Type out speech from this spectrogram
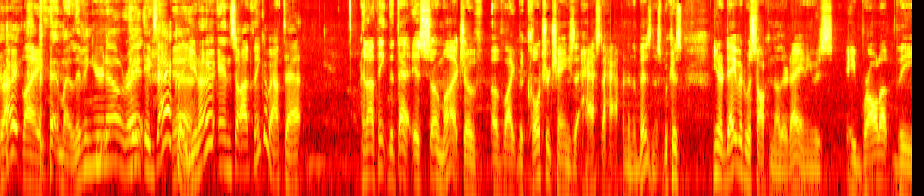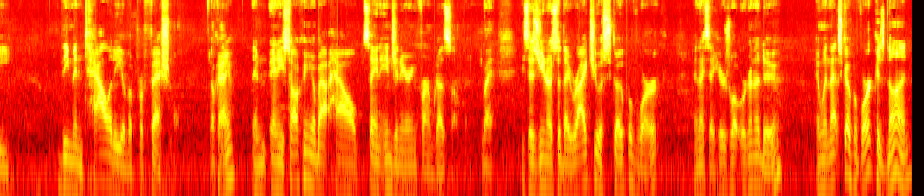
right? Like, Am I living here now? Right. Exactly. Yeah. You know, and so I think about that, and I think that that is so much of of like the culture change that has to happen in the business because, you know, David was talking the other day, and he was he brought up the the mentality of a professional. Okay. And and he's talking about how say an engineering firm does something. Right. He says, you know, so they write you a scope of work and they say, here's what we're going to do. And when that scope of work is done,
